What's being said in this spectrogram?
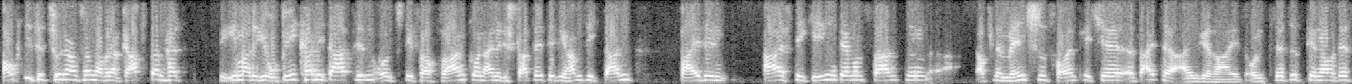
auch diese angefangen, aber da gab es dann halt die ehemalige OB-Kandidatin und die Frau Frank und eine Stadträte, die haben sich dann bei den AfD-Gegendemonstranten auf eine menschenfreundliche Seite eingereiht. Und das ist genau das.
